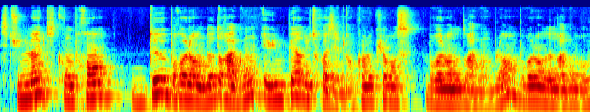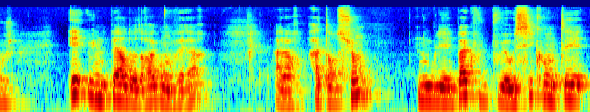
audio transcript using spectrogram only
c'est une main qui comprend deux brelans de dragon et une paire du troisième. Donc en l'occurrence, brelan de dragon blanc, brelan de dragon rouge et une paire de dragons verts. Alors attention, N'oubliez pas que vous pouvez aussi compter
